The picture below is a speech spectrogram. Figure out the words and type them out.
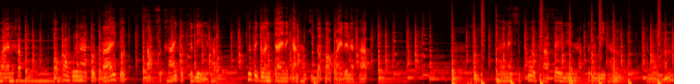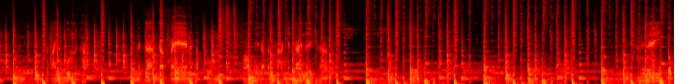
มาแล้วนะครับ ขอความกรุณากดไลค์กด Subscribe กดกระดิ่งนะครับ เพื่อเป็นกำลังใจในการทำคลิปต่อๆไปด้วยนะครับภายในสุโก้ยคาเฟ่นี้นะครับ ก็จะมีทั้ง ไตล์ญี่ปุ่นนะครับ และก็กาแฟนะครับ ผมพร้อมให้รับประทานกันได้เลยครับภายในตก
